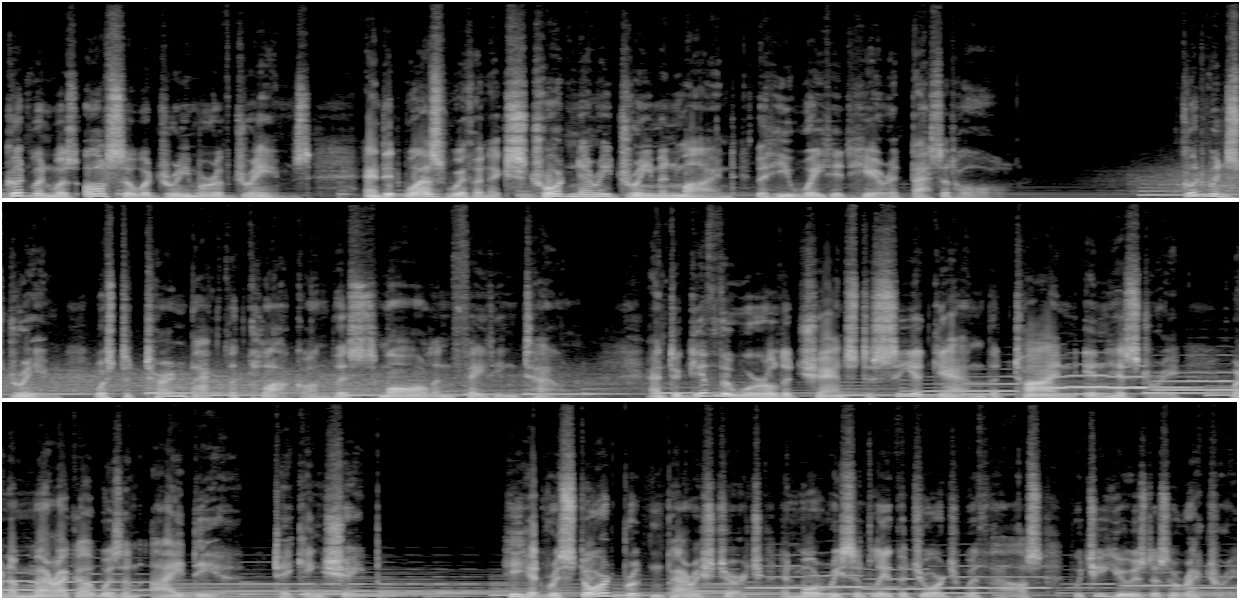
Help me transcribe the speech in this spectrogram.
Goodwin was also a dreamer of dreams, and it was with an extraordinary dream in mind that he waited here at Bassett Hall. Goodwin's dream was to turn back the clock on this small and fading town and to give the world a chance to see again the time in history when America was an idea taking shape. He had restored Bruton Parish Church and more recently the George Wythe House, which he used as a rectory.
